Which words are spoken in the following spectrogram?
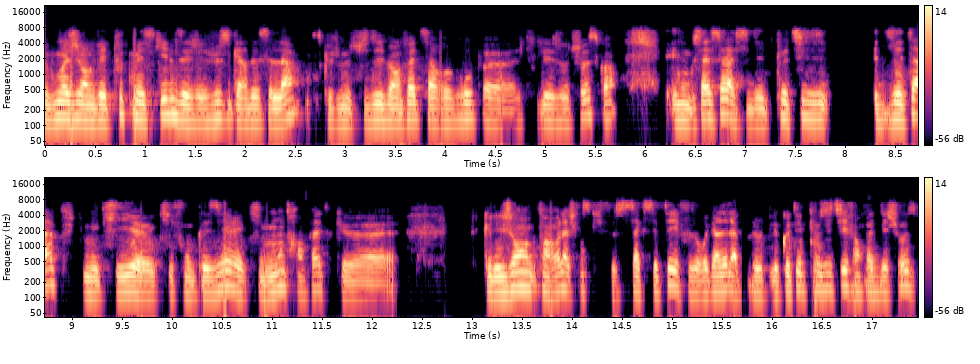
Donc moi j'ai enlevé toutes mes skills et j'ai juste gardé celle-là parce que je me suis dit ben en fait ça regroupe euh, toutes les autres choses quoi. Et donc ça ça c'est des petites étapes mais qui euh, qui font plaisir et qui montrent en fait que euh, que les gens enfin voilà je pense qu'il faut s'accepter il faut regarder le, le, côté positif en fait des choses.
